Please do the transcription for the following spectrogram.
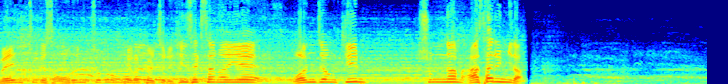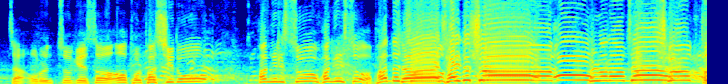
왼쪽에서 오른쪽으로 공격을 펼치는 흰색 상하의의 원정팀 충남 아산입니다. 자 오른쪽에서 어, 돌파 시도 황일수 황일수 반대쪽 자, 잘 줬죠. 흘러나온 슛 들어갑니다.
